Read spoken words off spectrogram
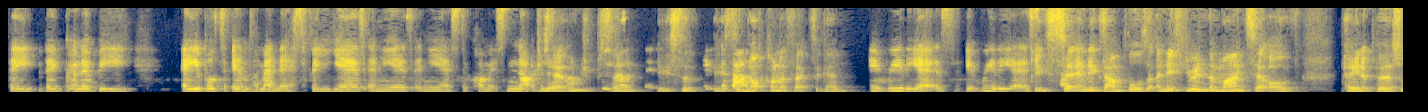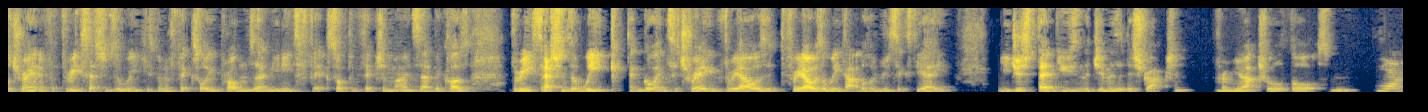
they they're going to be able to implement this for years and years and years to come. It's not just yeah, hundred percent. It's the it's, it's the knock on effect again. It really is. It really is. It's setting examples, and if you're in the mindset of paying a personal trainer for three sessions a week is going to fix all your problems, then you need to fix up and fix your mindset because three sessions a week and going to train three hours three hours a week out of 168, you're just then using the gym as a distraction from your actual thoughts and yeah.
